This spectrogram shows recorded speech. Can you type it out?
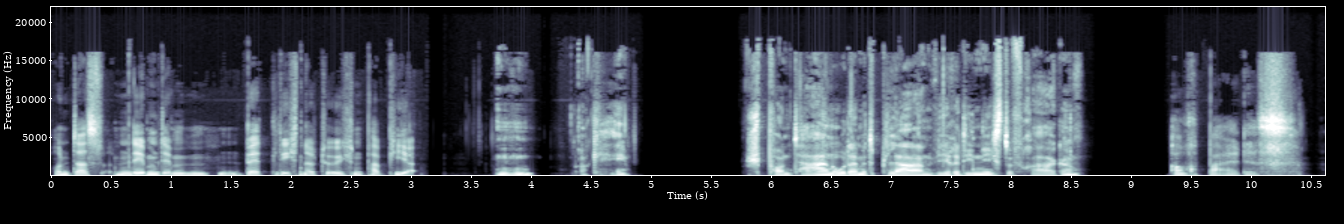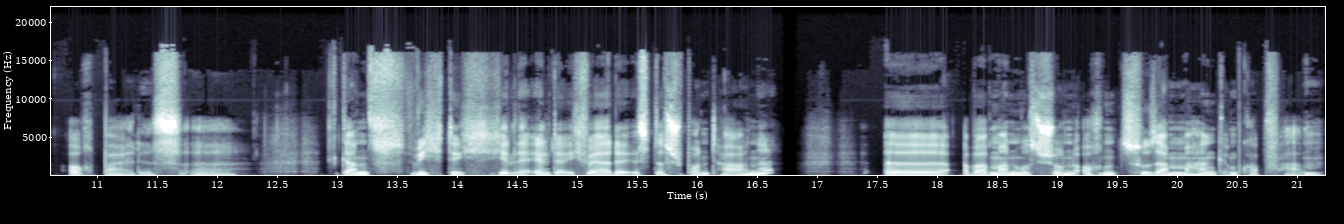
Und das neben dem Bett liegt natürlich ein Papier. Mhm. Okay. Spontan oder mit Plan wäre die nächste Frage. Auch beides. Auch beides. Äh, ganz wichtig, je älter ich werde, ist das Spontane. Äh, aber man muss schon auch einen Zusammenhang im Kopf haben.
